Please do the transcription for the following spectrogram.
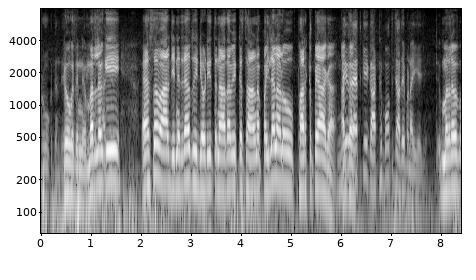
ਰੋਕ ਦਿੰਦੇ ਹਾਂ। ਰੋਕ ਦਿੰਦੇ ਹੋ ਮਤਲਬ ਕਿ ਇਸ ਵਾਰ ਜਿੰਨੇ ਦਿਨਾਂ ਤੁਸੀਂ ਡਿਊਟੀ ਤਨਾਤ ਆ ਵੀ ਕਿਸਾਨ ਪਹਿਲਾਂ ਨਾਲੋਂ ਫ਼ਰਕ ਪਿਆ ਹੈਗਾ ਨਹੀਂ ਅੱਗਾ। ਐਤਕੀ ਗੱਠ ਬਹੁਤ ਜ਼ਿਆਦਾ ਬਣਾਈ ਹੈ ਜੀ। ਮਤਲਬ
